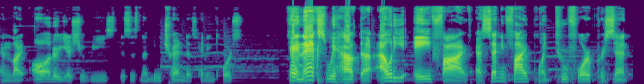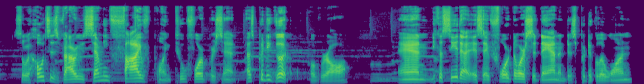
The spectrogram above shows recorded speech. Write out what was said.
And like all other SUVs, this is the new trend that's heading towards. Okay, next we have the Audi A5 at 75.24%. So it holds its value 75.24%. That's pretty good overall. And you can see that it's a four-door sedan in this particular one.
